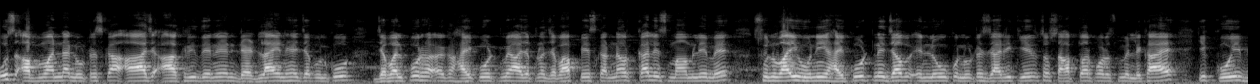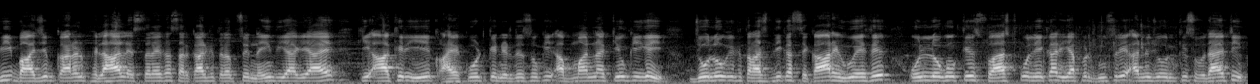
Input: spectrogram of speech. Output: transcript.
उस अवमानना नोटिस का आज आखिरी दिन डेडलाइन है, जब उनको जबलपुर हाईकोर्ट में आज अपना जवाब पेश करना और कल इस मामले में सुनवाई होनी है। हाईकोर्ट ने जब इन लोगों को नोटिस जारी किए तो साफ़ तौर पर उसमें लिखा है कि कोई भी वाजिब कारण फ़िलहाल इस तरह का सरकार की तरफ़ से नहीं दिया गया है कि आखिर ये हाईकोर्ट के निर्देशों की अवमानना क्यों की गई। जो लोग एक त्रासदी का शिकार हुए थे, उन लोगों के स्वास्थ्य को लेकर या फिर दूसरे अन्य जो उनकी सुविधाएँ थी,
